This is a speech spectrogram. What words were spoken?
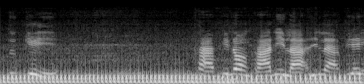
รตุเกสค่ะพี่น้องค่ะนี่ละนี่ละพี่ไอ้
